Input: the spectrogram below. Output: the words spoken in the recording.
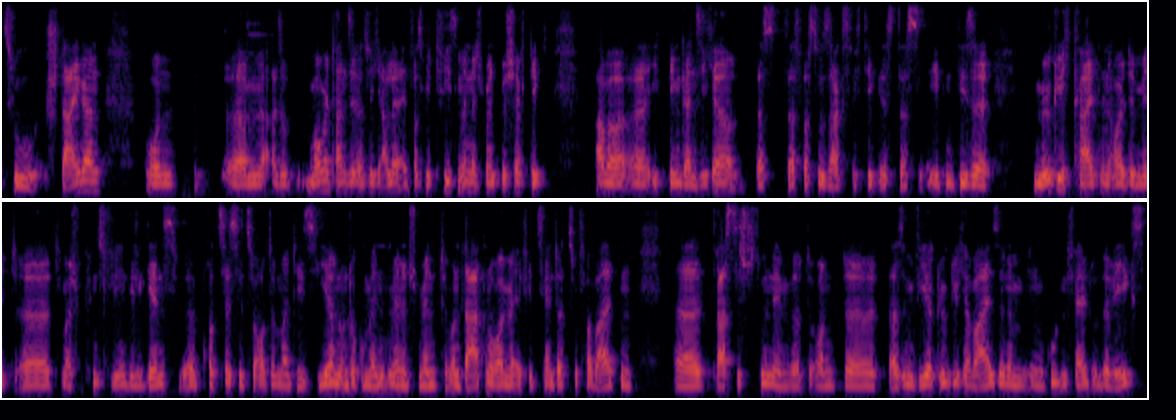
zu steigern. Und ähm, also momentan sind natürlich alle etwas mit Krisenmanagement beschäftigt, aber äh, ich bin ganz sicher, dass das, was du sagst, richtig ist, dass eben diese Möglichkeiten heute mit äh, zum Beispiel künstlicher Intelligenz äh, Prozesse zu automatisieren und Dokumentenmanagement und Datenräume effizienter zu verwalten, äh, drastisch zunehmen wird. Und äh, da sind wir glücklicherweise in einem, in einem guten Feld unterwegs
